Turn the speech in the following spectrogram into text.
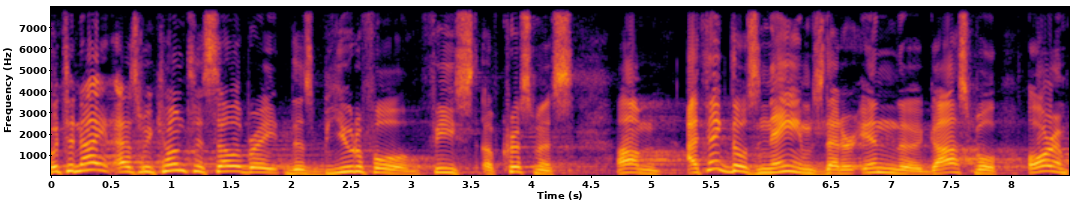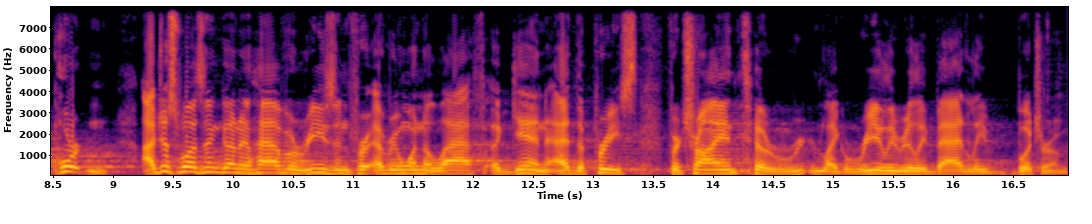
But tonight, as we come to celebrate this beautiful feast of Christmas, um, I think those names that are in the gospel are important. I just wasn't going to have a reason for everyone to laugh again at the priest for trying to re- like really, really badly butcher them.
